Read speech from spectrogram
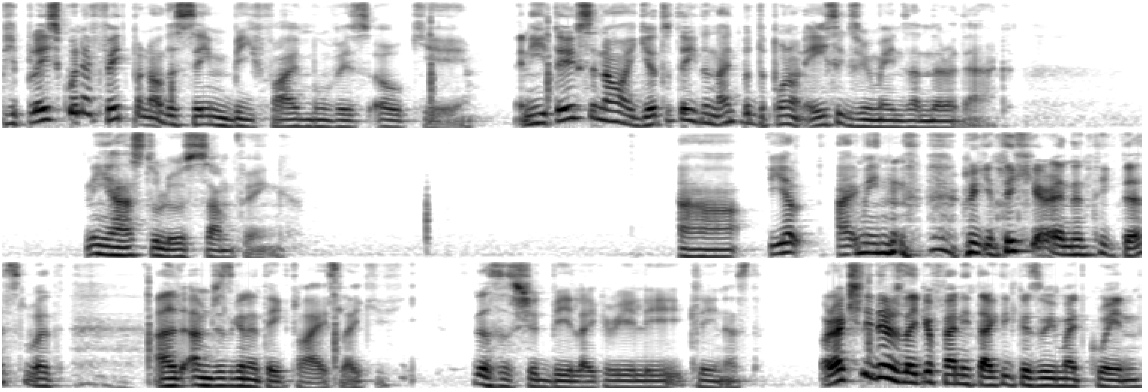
he plays queen f8 but now the same b5 move is okay. And he takes it now I get to take the knight but the pawn on a6 remains under attack And he has to lose something. Uh, yeah, I mean, we can take here and then take this, but i am just gonna take twice. Like, this is, should be like really cleanest. Or actually, there's like a funny tactic because we might queen.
